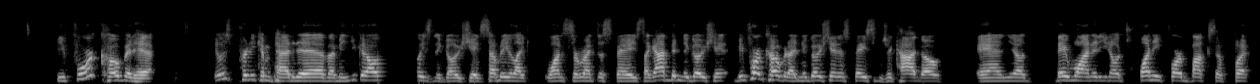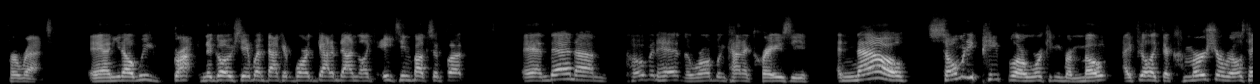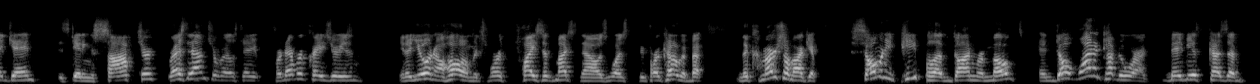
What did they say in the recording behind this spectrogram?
before COVID hit, it was pretty competitive. I mean, you could always negotiate. Somebody like wants to rent a space. Like I've been negotiating before COVID, I negotiated a space in Chicago, and you know they wanted you know 24 bucks a foot for rent. And you know we negotiated, went back and forth, got them down to like 18 bucks a foot. And then um, COVID hit, and the world went kind of crazy. And now so many people are working remote. I feel like the commercial real estate game is getting softer. Residential real estate, for whatever crazy reason, you know, you own a home, it's worth twice as much now as was before COVID. But the commercial market, so many people have gone remote and don't want to come to work. Maybe it's because of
